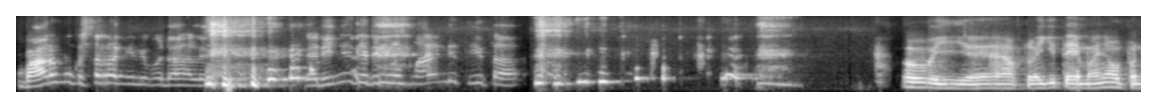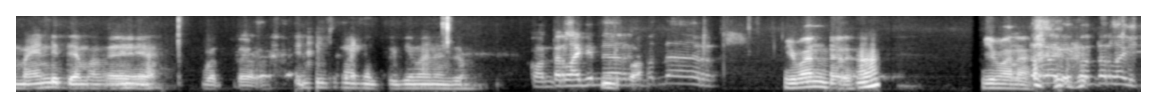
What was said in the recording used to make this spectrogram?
Baru mau keserang ini padahal ini. Jadinya jadi close minded kita. Oh iya, apalagi temanya open minded ya malam ini ya. Betul. Jadi gimana tuh? Gimana tuh? Counter lagi dar, cepet dar. Gimana? Der? Hah? Gimana? Counter lagi, counter lagi.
